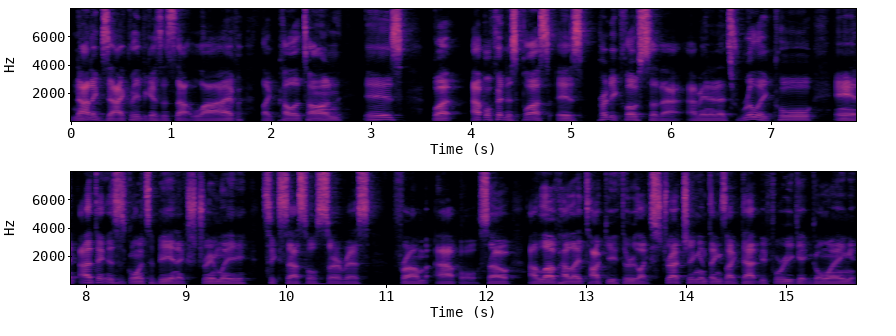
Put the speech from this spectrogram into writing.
not exactly because it's not live like Peloton is, but Apple Fitness Plus is pretty close to that. I mean, and it's really cool. And I think this is going to be an extremely successful service from Apple. So I love how they talk you through like stretching and things like that before you get going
